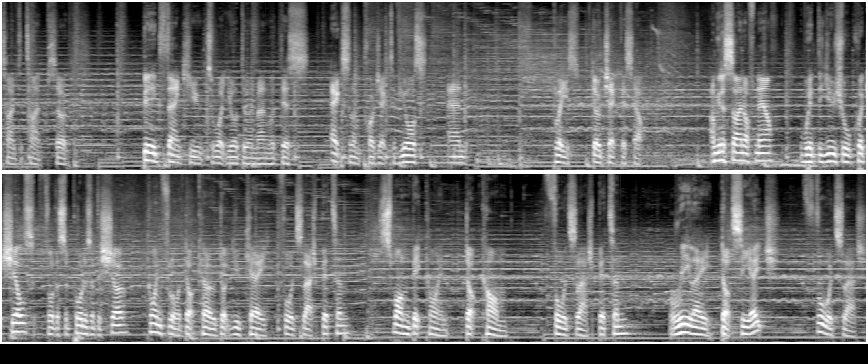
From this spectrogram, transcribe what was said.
time to time. So, big thank you to what you're doing, man, with this excellent project of yours. And please go check this out. I'm going to sign off now with the usual quick shills for the supporters of the show coinfloor.co.uk forward slash bitten, swanbitcoin.com forward slash bitten, relai.ch forward slash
